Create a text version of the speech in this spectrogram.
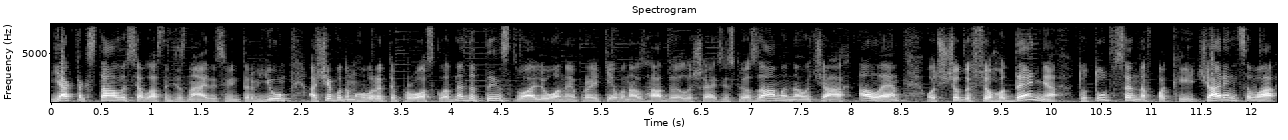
Як так сталося, власне, дізнаєтесь в інтерв'ю. А ще будемо говорити про складне дитинство Альони, про яке вона згадує лише зі сльозами на очах. Але от щодо сьогодення, то тут все навпаки. Чарінцева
